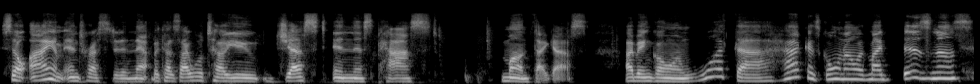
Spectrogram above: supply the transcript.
So I am interested in that because I will tell you, just in this past month, I guess I've been going, "What the heck is going on with my business?"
